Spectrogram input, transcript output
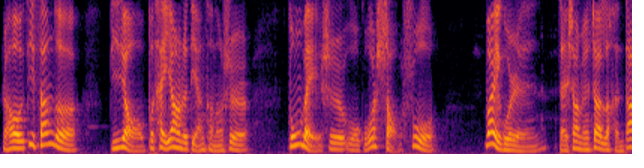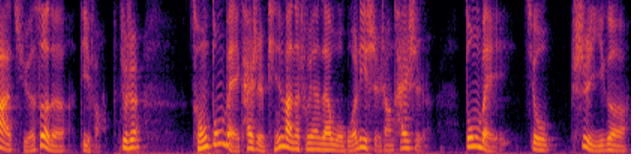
然后第三个比较不太一样的点，可能是东北是我国少数外国人在上面占了很大角色的地方，就是从东北开始频繁的出现在我国历史上开始，东北就是一个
